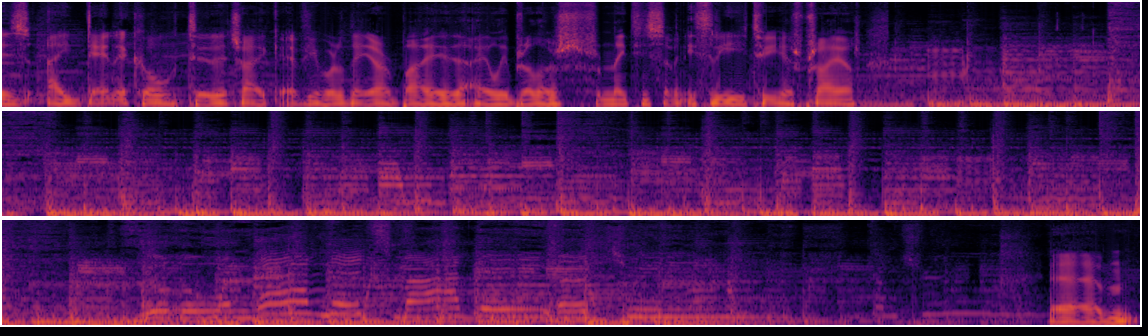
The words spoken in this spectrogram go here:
Is identical to the track If You Were There by the Isley Brothers from 1973, two years prior. You're the one that makes my day a dream come true. Um,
